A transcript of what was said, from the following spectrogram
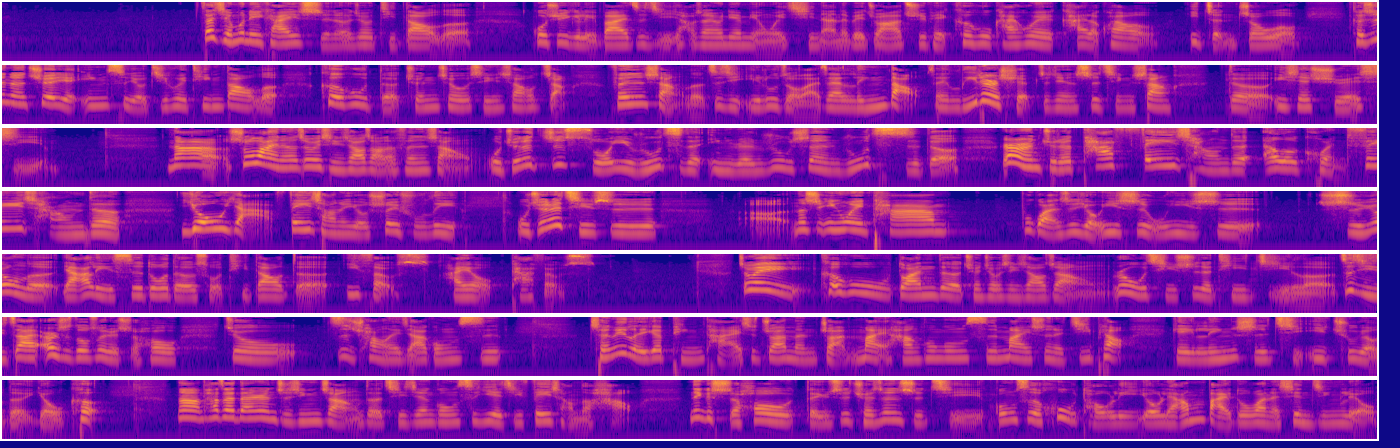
在节目的一开始呢，就提到了过去一个礼拜自己好像有点勉为其难的被抓去陪客户开会，开了快要一整周哦。可是呢，却也因此有机会听到了客户的全球行销长分享了自己一路走来在领导、在 leadership 这件事情上的一些学习。那说来呢，这位行销长的分享，我觉得之所以如此的引人入胜，如此的让人觉得他非常的 eloquent，非常的优雅，非常的有说服力。我觉得其实，呃，那是因为他不管是有意识无意识，使用了亚里斯多德所提到的 ethos，还有 pathos。这位客户端的全球行销长若无其事的提及了自己在二十多岁的时候就自创了一家公司，成立了一个平台，是专门转卖航空公司卖剩的机票给临时起意出游的游客。那他在担任执行长的期间，公司业绩非常的好。那个时候等于是全盛时期，公司的户头里有两百多万的现金流，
